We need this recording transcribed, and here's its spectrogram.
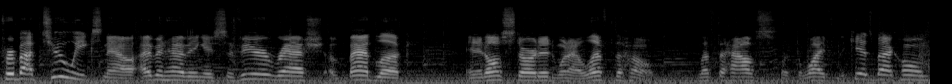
for about two weeks now, I've been having a severe rash of bad luck, and it all started when I left the home. Left the house, left the wife and the kids back home,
